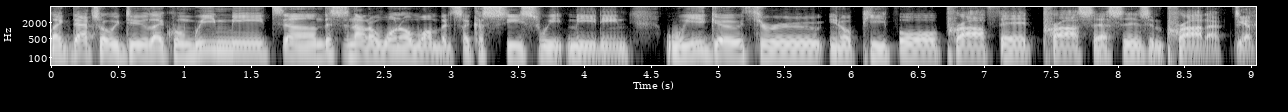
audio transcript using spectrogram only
like that's what we do. Like when we meet, um, this is not a one-on-one, but it's like a C-suite meeting. We go through, you know, people, profit, processes, and product. Yep.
